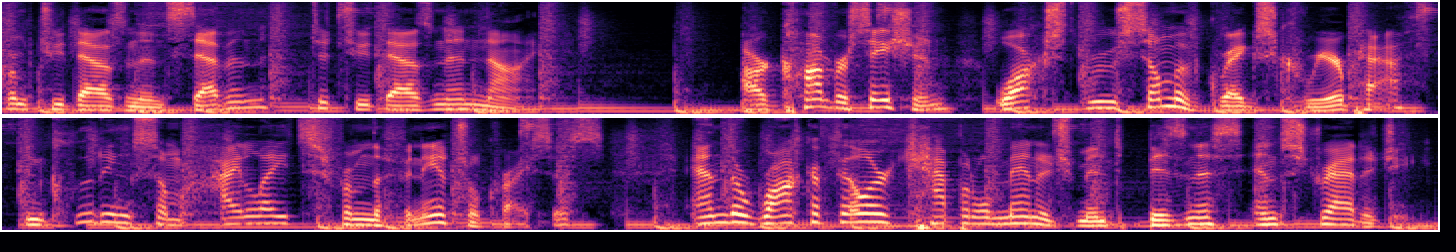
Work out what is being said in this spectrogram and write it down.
from 2007 to 2009. Our conversation walks through some of Greg's career path, including some highlights from the financial crisis and the Rockefeller Capital Management business and strategy.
